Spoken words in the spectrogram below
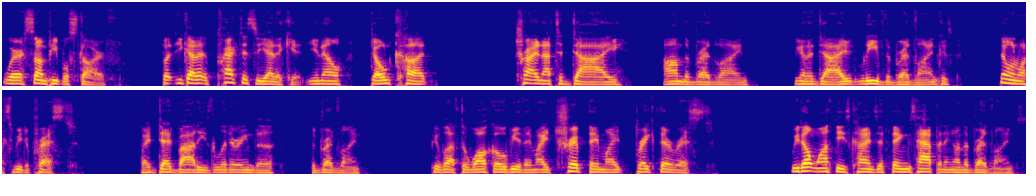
where some people starve. But you got to practice the etiquette. You know, don't cut. Try not to die on the breadline. You're gonna die. Leave the breadline because no one wants to be depressed by dead bodies littering the the breadline. People have to walk over you. They might trip. They might break their wrist. We don't want these kinds of things happening on the breadlines.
